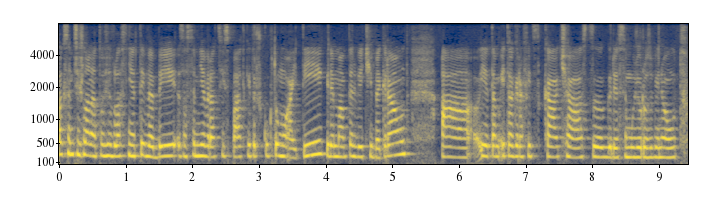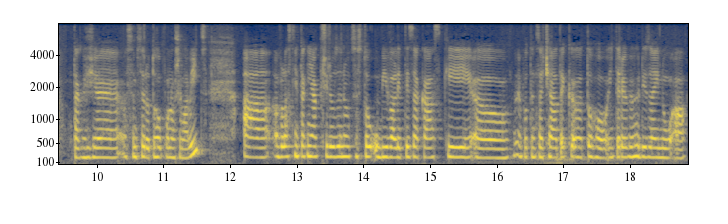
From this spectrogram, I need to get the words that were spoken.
Pak jsem přišla na to, že vlastně ty weby zase mě vrací zpátky trošku k tomu IT, kde mám ten větší background a je tam i ta grafická část, kde se můžu rozvinout, takže jsem se do toho ponořila víc. A vlastně tak nějak přirozenou cestou ubývaly ty zakázky eh, nebo ten začátek eh, toho interiérového designu a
